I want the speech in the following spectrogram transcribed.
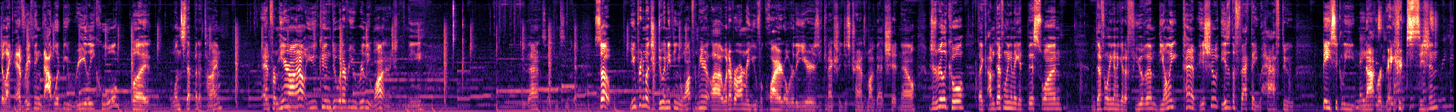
your like everything. That would be really cool, but one step at a time. And from here on out, you can do whatever you really want. Actually, let me do that so I can see. Okay, so you can pretty much do anything you want from here. Uh, whatever armor you've acquired over the years, you can actually just transmog that shit now, which is really cool. Like, I'm definitely gonna get this one. I'm definitely gonna get a few of them. The only kind of issue is the fact that you have to basically Maybe not regret your decision.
